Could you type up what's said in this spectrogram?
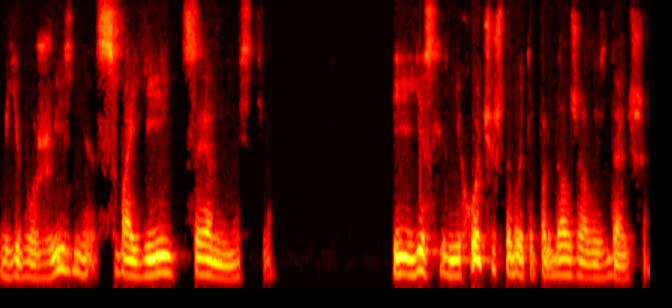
в его жизни своей ценности. И если не хочешь, чтобы это продолжалось дальше,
